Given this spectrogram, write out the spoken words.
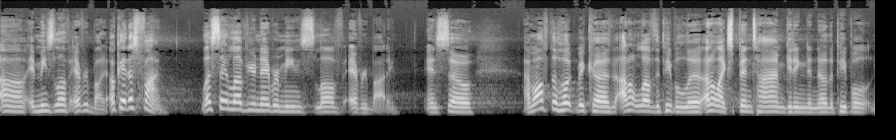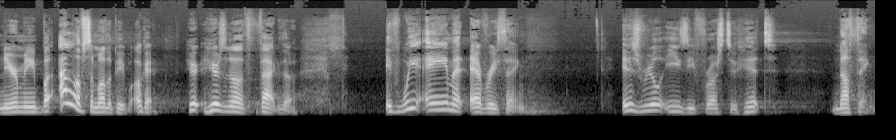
uh, it means love everybody. Okay, that's fine. Let's say love your neighbor means love everybody. And so I'm off the hook because I don't love the people live. I don't like spend time getting to know the people near me, but I love some other people. Okay, here, here's another fact though. If we aim at everything, it is real easy for us to hit nothing.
